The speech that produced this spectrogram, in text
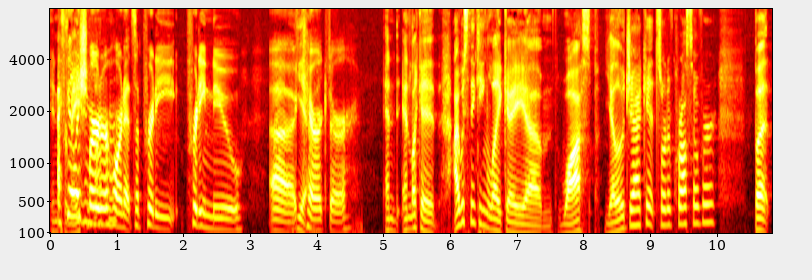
information. I feel like Murder. Hornet's a pretty pretty new uh, Yeah. character. and and like a I was thinking like a um, Wasp Yellow Jacket sort of crossover, but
